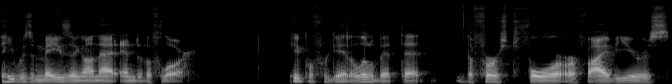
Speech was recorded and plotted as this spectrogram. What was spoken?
he was amazing on that end of the floor. People forget a little bit that the first four or five years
